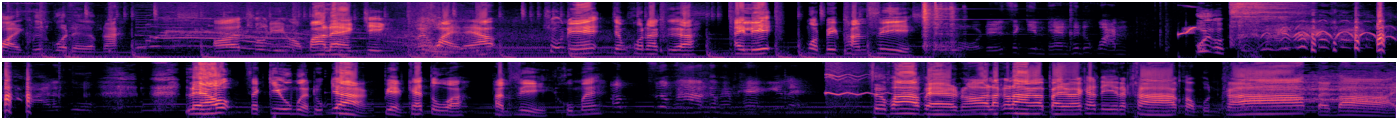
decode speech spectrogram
บ่อยขึ้นกว่าเดิมนะเพราะช่วงนี้ของมาแรงจริงไม่ไหวแล้ว ช่วงนี้เจมส์โคนาเกลือไอริหมดปีกพันสี่โอ้โหเดี๋ยวนี้สกินแพงขึ้นทุกวันอุ้ยอุ๊ยตายแล้วกูแล้วสกิลเหมือนทุกอย่างเปลี่ยนแค่ตัวพันสี่คุ้มไหมเอาเสื้อผ้าก็แพงๆอย่างนี้แหละเสื้อผ้าแพงเนาะแล้วก็ลากันไปไว้แค่นี้นะครับขอบคุณครับบ๊ายบาย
